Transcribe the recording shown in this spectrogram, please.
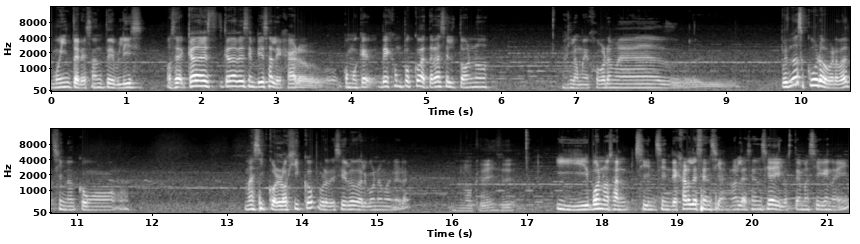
muy interesante, Bliss. O sea, cada vez, cada vez empieza a alejar, como que deja un poco atrás el tono, a lo mejor más, pues no oscuro, ¿verdad? Sino como más psicológico, por decirlo de alguna manera. Ok, sí. Y bueno, o sea, sin, sin dejar la esencia, ¿no? La esencia y los temas siguen ahí.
